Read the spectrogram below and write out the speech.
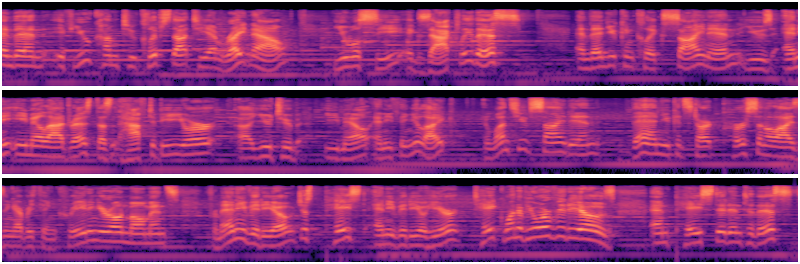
And then if you come to clips.tm right now, you will see exactly this. And then you can click sign in, use any email address, doesn't have to be your uh, YouTube email, anything you like. And once you've signed in, then you can start personalizing everything, creating your own moments from any video. Just paste any video here. Take one of your videos and paste it into this.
